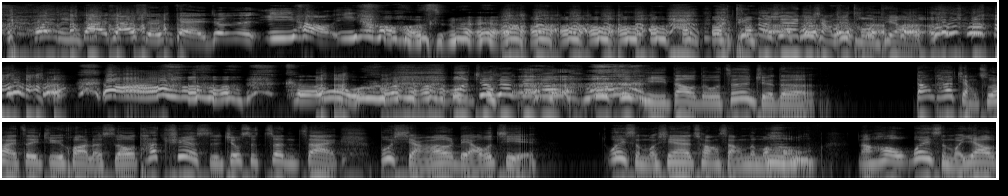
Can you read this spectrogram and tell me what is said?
欢迎大家选给就是一号、一号之类的。听了现在就想去投票了。啊！可恶！我就像刚刚牧师提到的，我真的觉得，当他讲出来这句话的时候，他确实就是正在不想要了解为什么现在创伤那么红。嗯然后为什么要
